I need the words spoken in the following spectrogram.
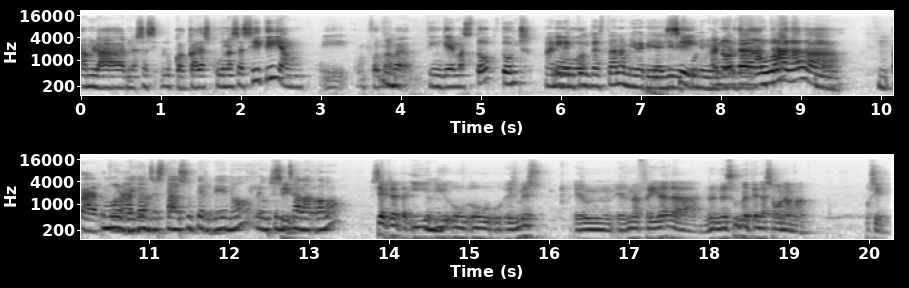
amb la el que cadascú necessiti i, amb, i conforme va- tinguem estoc doncs anirem ho- contestant a mesura que hi hagi sí, disponibilitat en ordre de roba. d'entrada de... per Molt bé, doncs està superbé, no? Reutilitzar Sí. la roba. Sí, exacte, i, mm. i ho, ho, ho, és més, és, un, és una feina de... No, no és una tenda de segona mà, o sí?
